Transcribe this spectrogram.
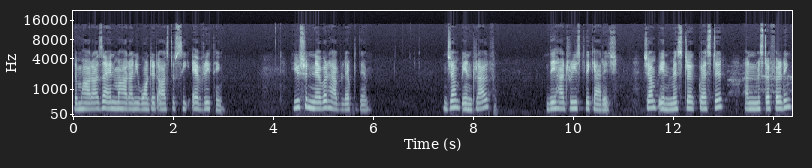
The Maharaja and Maharani wanted us to see everything. You should never have left them. Jump in, Ralph. They had reached the carriage. Jump in, Mr. Quested and Mr. Fielding.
